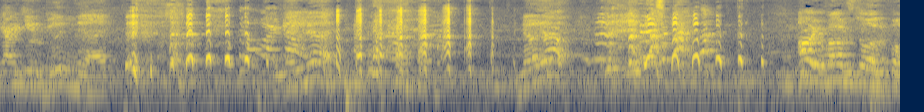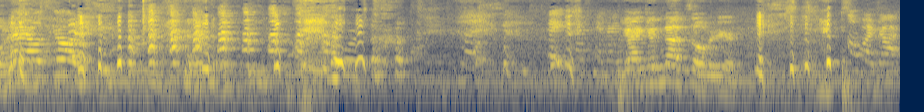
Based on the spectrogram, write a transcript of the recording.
gotta get a good nut. Oh my god. Nut. Nut up. Oh, your mom's still on the phone. Hey, how's it going? Hey, can I pen we got good nuts over here. here? Oh my god.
